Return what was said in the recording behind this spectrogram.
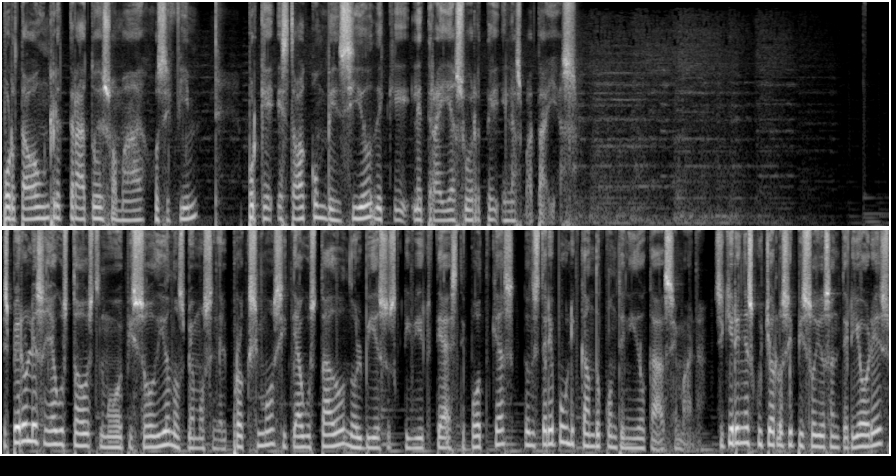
portaba un retrato de su amada Josefina porque estaba convencido de que le traía suerte en las batallas. Espero les haya gustado este nuevo episodio, nos vemos en el próximo. Si te ha gustado, no olvides suscribirte a este podcast donde estaré publicando contenido cada semana. Si quieren escuchar los episodios anteriores,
